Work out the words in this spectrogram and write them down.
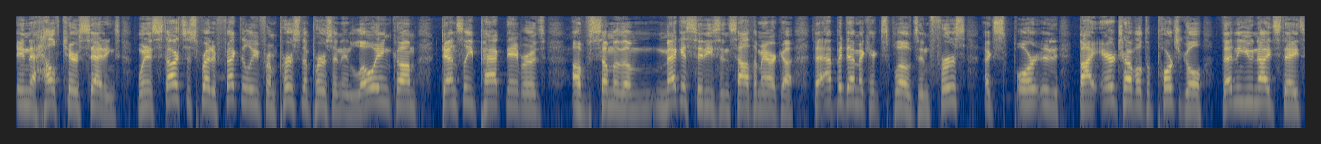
in the healthcare settings. When it starts to spread effectively from person to person in low income, densely packed neighborhoods of some of the mega cities in South America, the epidemic explodes and first exported by air travel to Portugal, then the United States,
